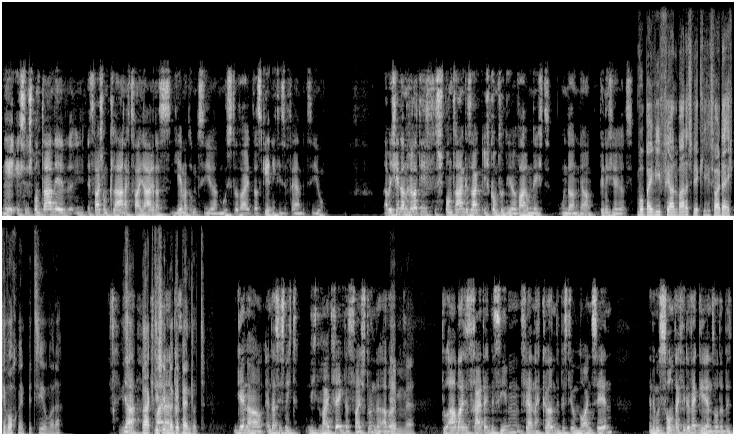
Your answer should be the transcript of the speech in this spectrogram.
Nee, ich, spontan, nee, es war schon klar nach zwei Jahren, dass jemand umziehen musste, weil das geht nicht, diese Fernbeziehung. Aber ich hätte dann relativ spontan gesagt, ich komme zu dir, warum nicht? Und dann, ja, bin ich hier jetzt. Wobei, wie fern war das wirklich? Es war eine echte Wochenendbeziehung, oder? Ihr ja. Praktisch meine, immer das, gependelt. Genau, und das ist nicht, nicht weit weg, das ist zwei Stunden, aber Eben, ja. du arbeitest Freitag bis sieben, fährt nach Köln, du bist hier um neun, zehn und du musst Sonntag wieder weggehen, so, du bist,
